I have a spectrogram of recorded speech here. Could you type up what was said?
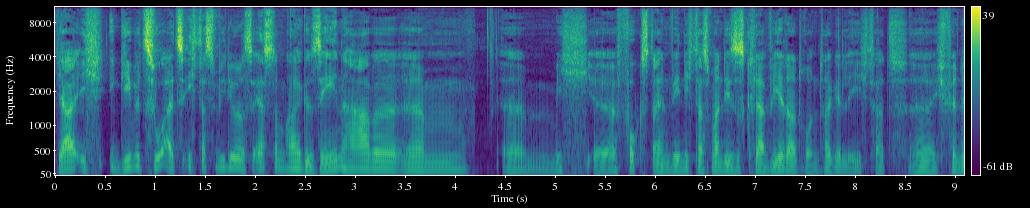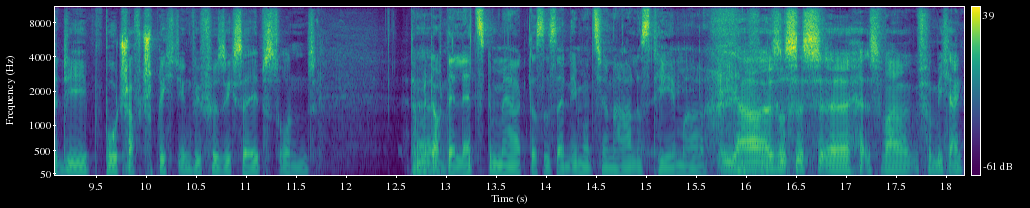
ja, ich gebe zu, als ich das Video das erste Mal gesehen habe, ähm, äh, mich äh, fuchst ein wenig, dass man dieses Klavier da drunter gelegt hat. Äh, ich finde, die Botschaft spricht irgendwie für sich selbst und damit ähm, auch der Letzte merkt, das ist ein emotionales Thema. Ja, also es ist, äh, es war für mich ein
